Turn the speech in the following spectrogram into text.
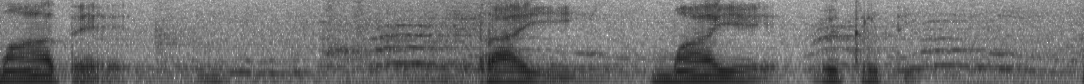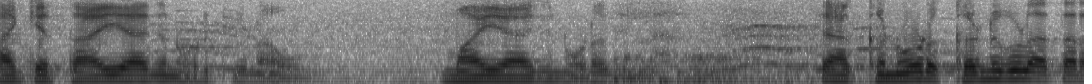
ಮಾತೆ, ತಾಯಿ, ಮಾಯೆ, ವಿಕೃತಿ. ಆಕೆ ತಾಯಿಯಾಗಿ ನೋಡ್ತೀವಿ ನಾವು ಮಾಯಾಗಿ ನೋಡೋದಿಲ್ಲ. ಆ ನೋಡೋ, ಕಣ್ಣುಗಳು ಆ ಥರ.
